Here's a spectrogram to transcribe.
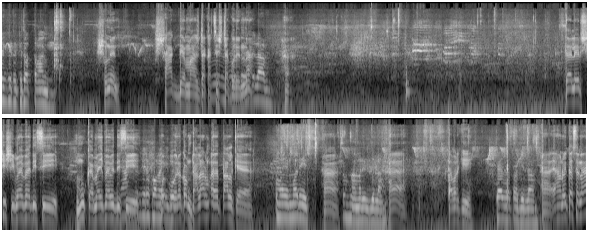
থেকে আমি শুনেন শাক দিয়ে মাছ ডাকার চেষ্টা করেন না? হ্যাঁ। তেলের শিশি মাইফা দিছি মুখা মাইফা দিছি ওরকম ডালার তালকে। হ্যাঁ। হ্যাঁ। তারপর কি? হ্যাঁ এখন হইতাছে না?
